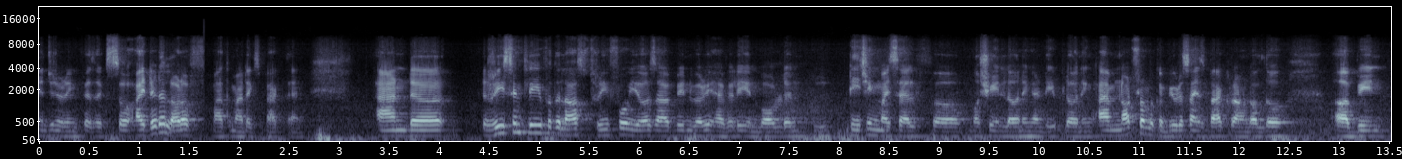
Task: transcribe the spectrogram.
engineering physics. So I did a lot of mathematics back then, and uh, recently for the last three four years I've been very heavily involved in teaching myself uh, machine learning and deep learning. I'm not from a computer science background, although I've been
